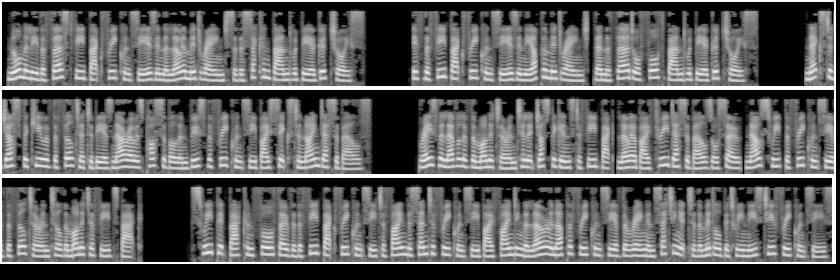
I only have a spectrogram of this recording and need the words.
Normally the first feedback frequency is in the lower mid-range so the second band would be a good choice. If the feedback frequency is in the upper mid-range, then the third or fourth band would be a good choice. Next adjust the Q of the filter to be as narrow as possible and boost the frequency by 6 to 9 dB. Raise the level of the monitor until it just begins to feedback, lower by 3 dB or so, now sweep the frequency of the filter until the monitor feeds back. Sweep it back and forth over the feedback frequency to find the center frequency by finding the lower and upper frequency of the ring and setting it to the middle between these two frequencies.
